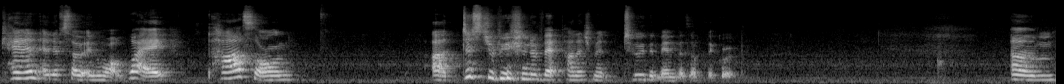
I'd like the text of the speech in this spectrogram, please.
can, and if so, in what way, pass on a distribution of that punishment to the members of the group. Um,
